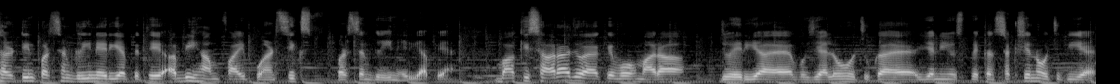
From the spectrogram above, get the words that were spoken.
13 परसेंट ग्रीन एरिया पे थे, अभी हम 5.6 परसेंट ग्रीन एरिया पे हैं। बाकी सारा जो है कि वो हमारा जो एरिया है, वो येलो हो चुका है, यानी उस पर कंस्ट्रक्शन हो चुकी है।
